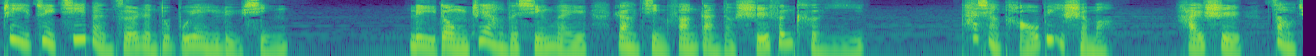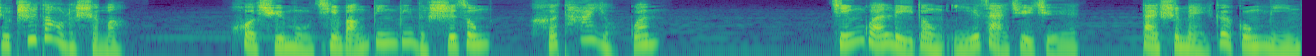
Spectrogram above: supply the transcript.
这一最基本责任都不愿意履行。李栋这样的行为让警方感到十分可疑。他想逃避什么，还是早就知道了什么？或许母亲王冰冰的失踪和他有关。尽管李栋一再拒绝，但是每个公民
